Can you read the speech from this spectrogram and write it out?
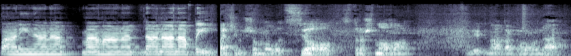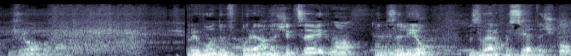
паріна на мама на дана на пи. Бачимо, що ми от з цього страшного вікна такого, да, зробимо. Приводив в порядочок це вікно. Тут залів, зверху сіточку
